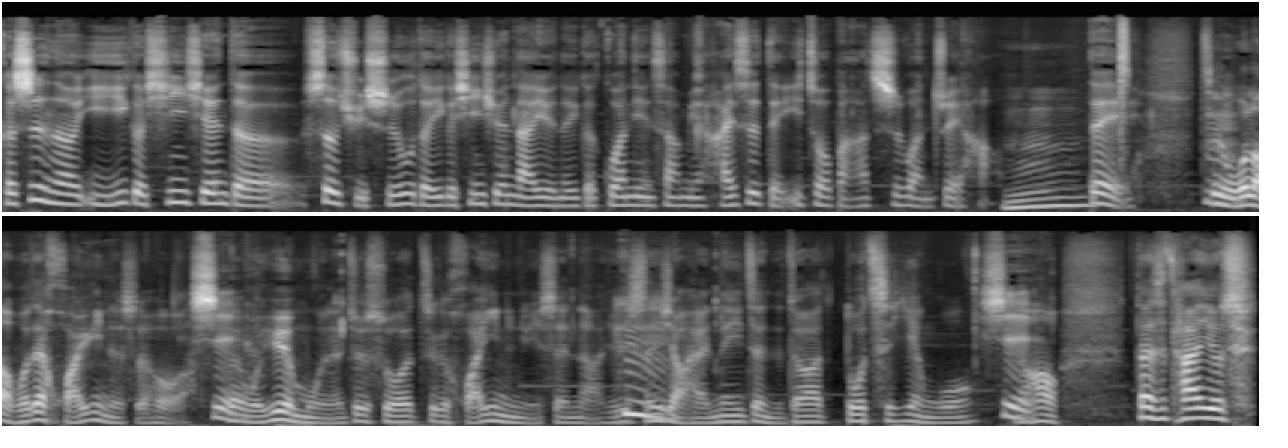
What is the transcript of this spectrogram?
可是呢，以一个新鲜的摄取食物的一个新鲜来源的一个观念上面，还是得一周把它吃完最好。嗯，对。这个我老婆在怀孕的时候啊，是、嗯、我岳母呢，就是说这个怀孕的女生啊，就是生小孩那一阵子都要多吃燕窝。是、嗯。然后，但是她又是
